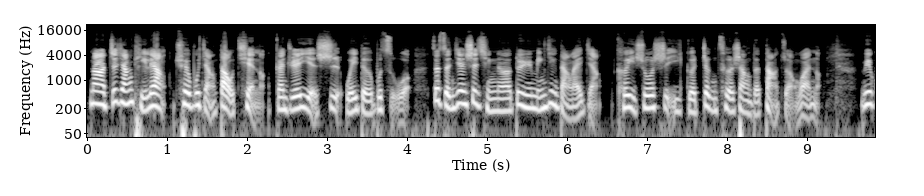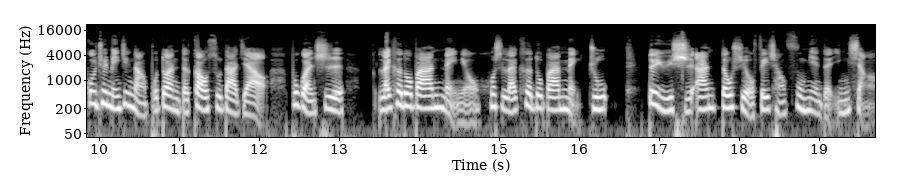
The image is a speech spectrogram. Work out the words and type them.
那只讲体谅却不讲道歉呢，感觉也是为德不足哦。这整件事情呢，对于民进党来讲，可以说是一个政策上的大转弯了。因为过去民进党不断地告诉大家哦，不管是莱克多巴胺美牛或是莱克多巴胺美猪。对于食安都是有非常负面的影响哦，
